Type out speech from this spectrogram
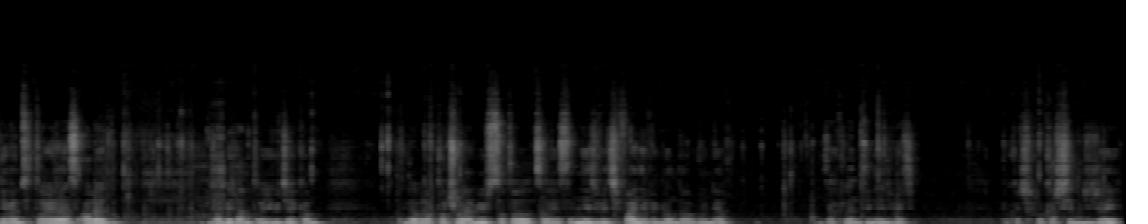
nie wiem co to jest, ale zabieram to i uciekam. Dobra, poczułem już co to, co jest ten niedźwiedź. Fajnie wygląda ogólnie. Zaklęty niedźwiedź. Pokaż, pokaż się bliżej.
